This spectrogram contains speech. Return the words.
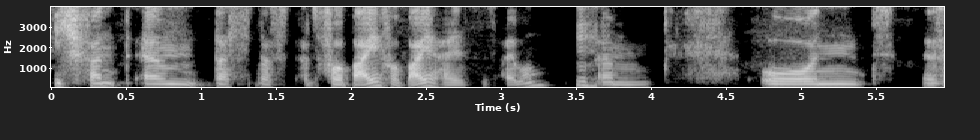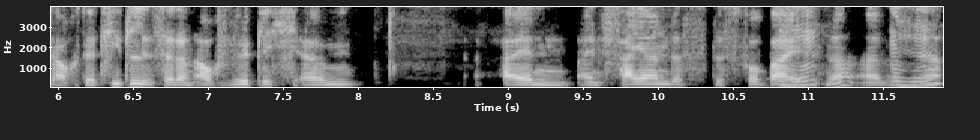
Ich fand, ähm, was, was, also vorbei, vorbei heißt das Album. Mhm. Ähm, und das ist auch der Titel ist ja dann auch wirklich ähm, ein, ein Feiern des, des Vorbeis. Mhm. Ne? Also, mhm. ja.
